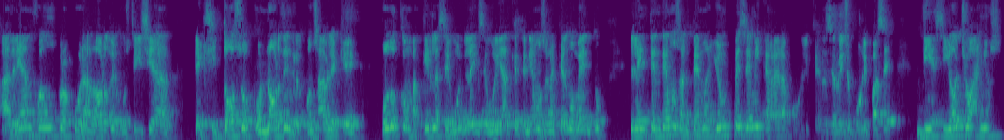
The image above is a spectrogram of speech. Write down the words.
Adrián fue un procurador de justicia exitoso, con orden responsable, que pudo combatir la, la inseguridad que teníamos en aquel momento. Le entendemos al tema. Yo empecé mi carrera pública en el servicio público hace 18 años.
